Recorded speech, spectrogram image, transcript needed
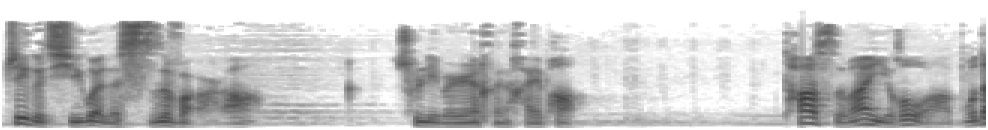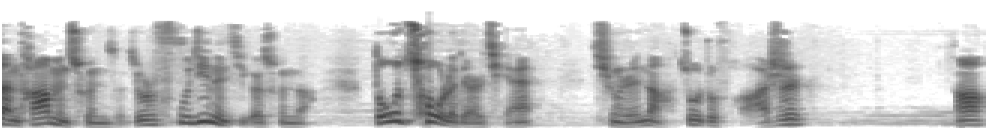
这个奇怪的死法啊，村里边人很害怕。他死完以后啊，不但他们村子，就是附近的几个村子，都凑了点钱，请人呐做做法事。啊，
